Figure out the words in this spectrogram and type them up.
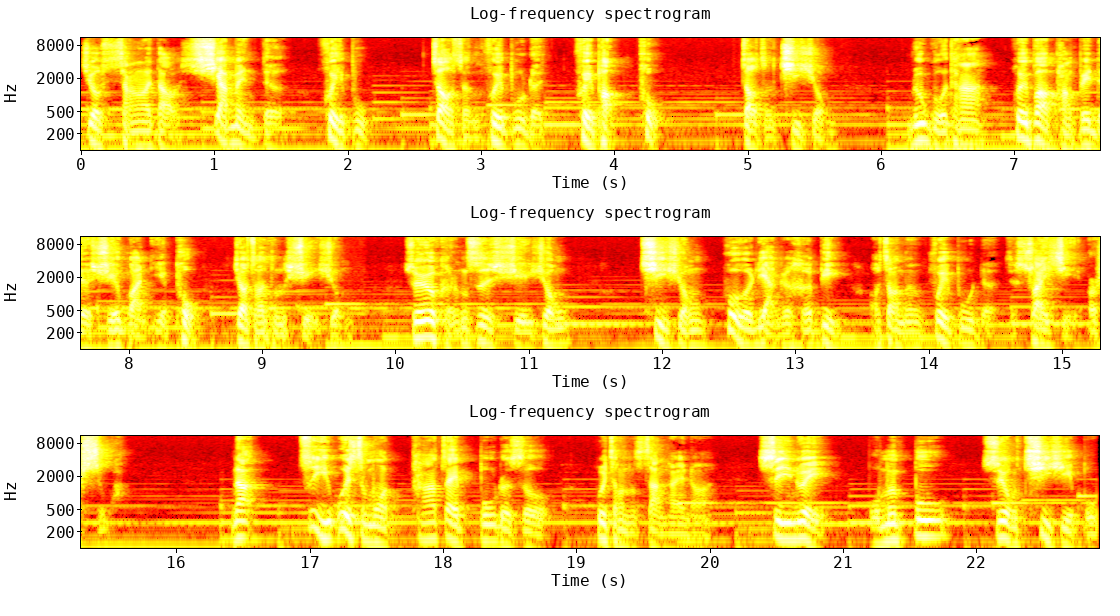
就伤害到下面的肺部，造成肺部的肺泡破，造成气胸。如果它肺泡旁边的血管也破，就造成血胸。所以有可能是血胸、气胸或者两个合并而造成肺部的衰竭而死亡。那至于为什么他在剥的时候会造成伤害呢？是因为我们剥是用器械剥，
